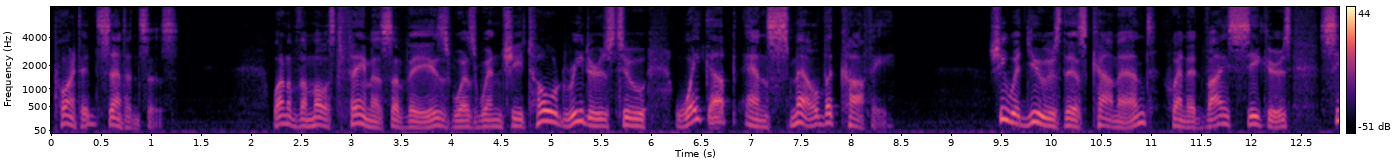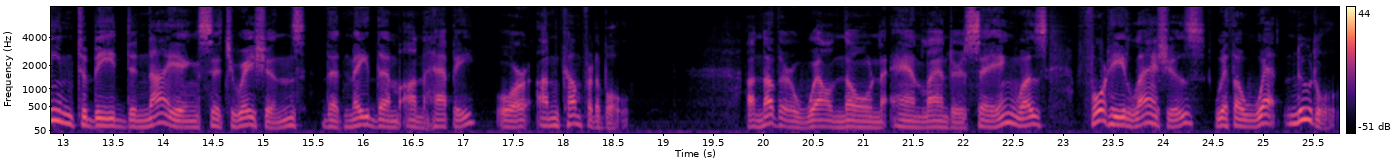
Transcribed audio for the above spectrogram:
pointed sentences. One of the most famous of these was when she told readers to wake up and smell the coffee. She would use this comment when advice seekers seemed to be denying situations that made them unhappy or uncomfortable. Another well-known Ann Landers saying was, 40 lashes with a wet noodle.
